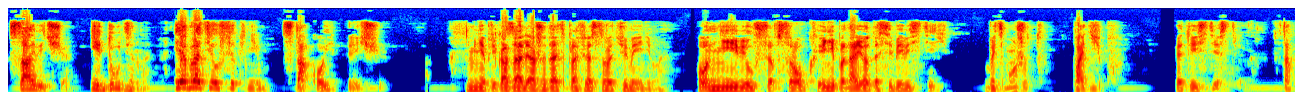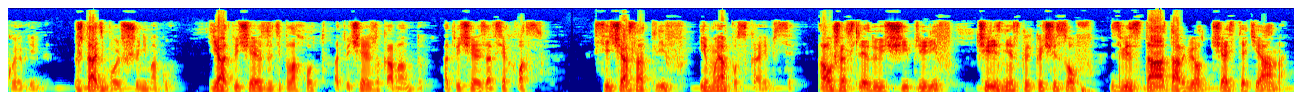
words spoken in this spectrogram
Савича и Дудина и обратился к ним с такой речью. Мне приказали ожидать профессора Тюменева. Он не явился в срок и не подает о себе вестей. Быть может, погиб. Это естественно в такое время. Ждать больше не могу. Я отвечаю за теплоход, отвечаю за команду, отвечаю за всех вас. Сейчас отлив, и мы опускаемся. А уже в следующий прилив, через несколько часов, звезда оторвет часть океана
